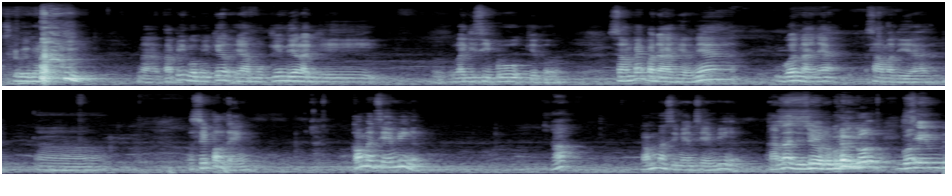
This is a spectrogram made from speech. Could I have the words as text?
Seribu lima nah tapi gue mikir ya mungkin dia lagi lagi sibuk gitu sampai pada akhirnya gue nanya sama dia eh, simple thing kamu main CMB nggak Hah? kamu masih main CMB nggak karena jujur gue gue gue CMB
